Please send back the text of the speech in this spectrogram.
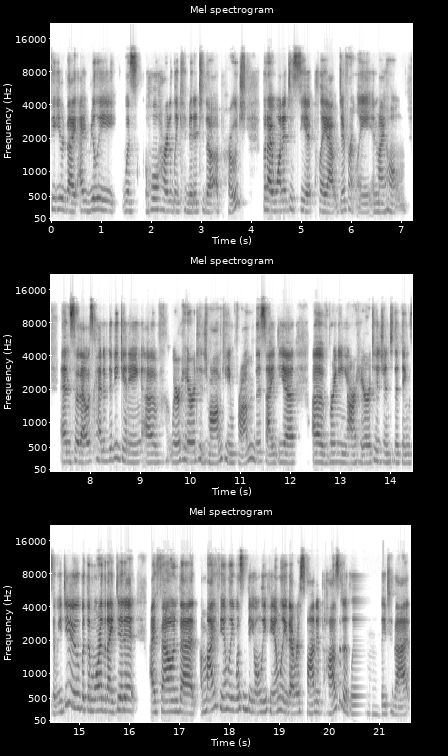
figured that i really was wholeheartedly committed to the approach but I wanted to see it play out differently in my home. And so that was kind of the beginning of where Heritage Mom came from this idea of bringing our heritage into the things that we do. But the more that I did it, I found that my family wasn't the only family that responded positively to that.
